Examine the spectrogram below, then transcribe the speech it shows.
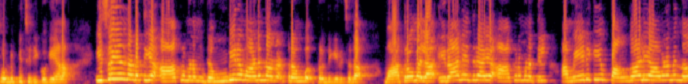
ചൊടിപ്പിച്ചിരിക്കുകയാണ്. ഇസ്രയേൽ നടത്തിയ ആക്രമണം ഗംഭീരമാണെന്നാണ് ട്രംപ് പ്രതികരിച്ചത്. മാത്രവുമല്ല ഇറാനെതിരായ ആക്രമണത്തിൽ അമേരിക്കയും പങ്കാളിയാവണമെന്ന്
